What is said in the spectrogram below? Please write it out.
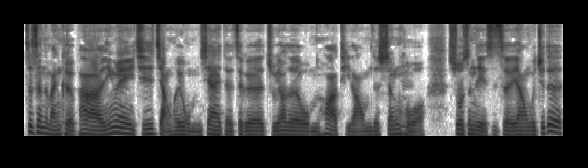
这真的蛮可怕的。因为其实讲回我们现在的这个主要的我们话题啦，我们的生活，说真的也是这样。我觉得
